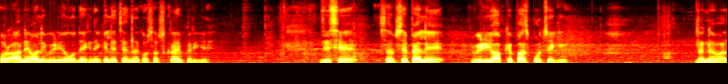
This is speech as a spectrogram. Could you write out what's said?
और आने वाली वीडियो को देखने के लिए चैनल को सब्सक्राइब करिए, जिससे सबसे पहले वीडियो आपके पास पहुँचेगी। धन्यवाद।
